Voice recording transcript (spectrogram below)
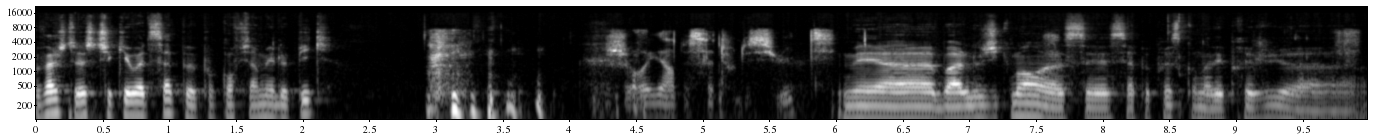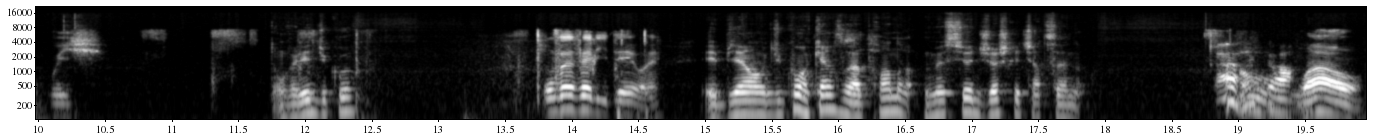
Val, je te laisse checker WhatsApp pour confirmer le pic. Je regarde ça tout de suite. Mais euh, bah, logiquement, euh, c'est c'est à peu près ce qu'on avait prévu. euh. Oui. On valide du coup? On va valider, ouais. Eh bien, du coup, en 15, on va prendre Monsieur Josh Richardson. Ah, Oh. d'accord. Waouh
